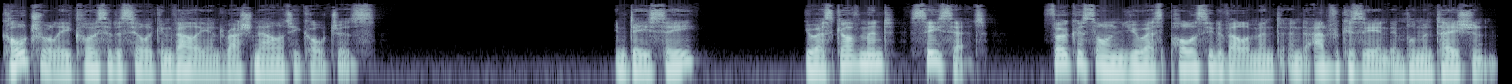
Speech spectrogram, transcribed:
culturally closer to Silicon Valley and rationality cultures. In DC, US government, CSET, focus on US policy development and advocacy and implementation,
